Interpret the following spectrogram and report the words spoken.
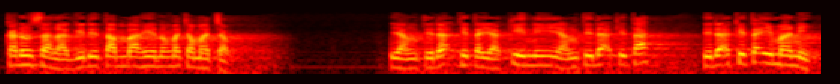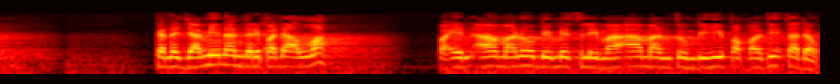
Kada usah lagi ditambahin macam-macam. Yang tidak kita yakini, yang tidak kita tidak kita imani. Karena jaminan daripada Allah Fa in amanu bimithli ma amantum bihi faqad ihtadaw.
